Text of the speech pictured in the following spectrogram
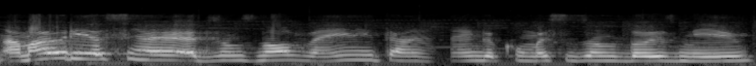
a maioria assim é dos anos 90, ainda começo dos anos 2000.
